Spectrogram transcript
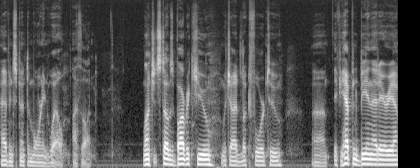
having spent the morning well, I thought. Lunch at Stubbs Barbecue, which I'd looked forward to. Uh, if you happen to be in that area,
